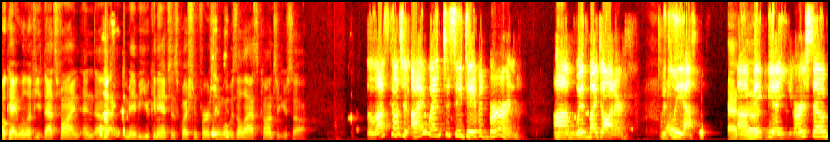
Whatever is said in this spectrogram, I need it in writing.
Okay, well, if you, that's fine, and uh, maybe you can answer this question first. Thing, what was the last concert you saw? The last concert, I went to see David Byrne um, with my daughter, with Oh, Leah, At uh, uh, maybe a year or so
